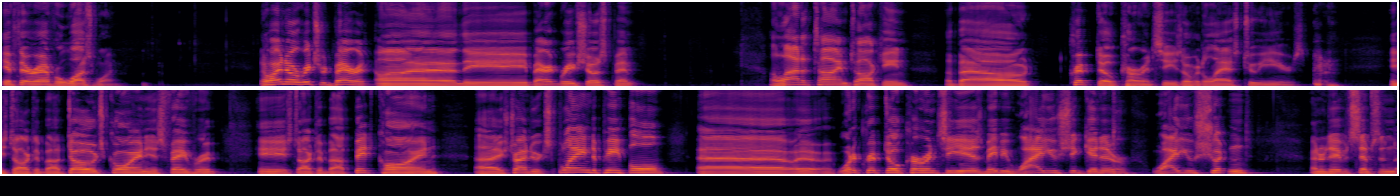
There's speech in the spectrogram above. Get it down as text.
if there ever was one. Now, I know Richard Barrett on the Barrett Brief Show spent a lot of time talking about cryptocurrencies over the last two years. he's talked about Dogecoin, his favorite. He's talked about Bitcoin. Uh, he's trying to explain to people uh, what a cryptocurrency is, maybe why you should get it or why you shouldn't. Know David Simpson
